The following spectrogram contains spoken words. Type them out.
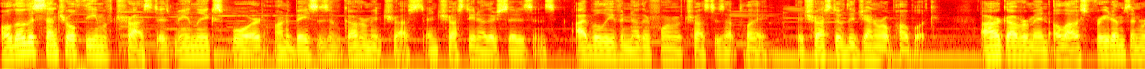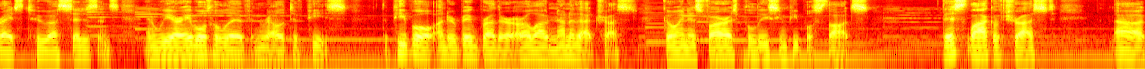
Although the central theme of trust is mainly explored on a basis of government trust and trusting other citizens, I believe another form of trust is at play the trust of the general public. Our government allows freedoms and rights to us citizens, and we are able to live in relative peace. The people under Big Brother are allowed none of that trust, going as far as policing people's thoughts. This lack of trust uh,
